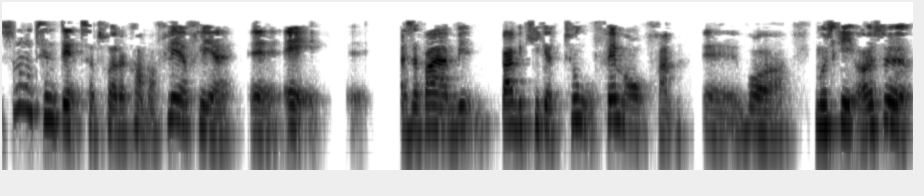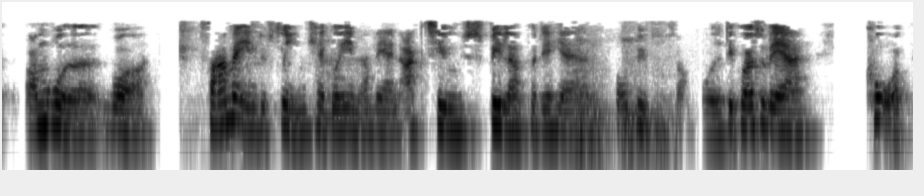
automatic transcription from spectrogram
Sådan nogle tendenser tror jeg, der kommer flere og flere øh, af. Øh, altså bare vi, bare vi kigger to, fem år frem, øh, hvor måske også områder, hvor farmaindustrien kan gå ind og være en aktiv spiller på det her forebyggelsesområde. Det kunne også være Coop,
